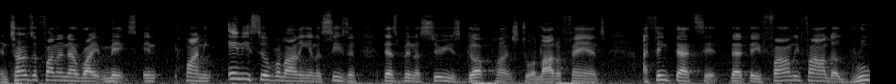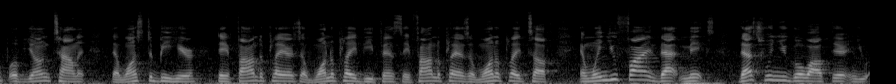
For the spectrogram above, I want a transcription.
In terms of finding that right mix and finding any silver lining in a season that's been a serious gut punch to a lot of fans, I think that's it. That they finally found a group of young talent that wants to be here. They found the players that want to play defense. They found the players that want to play tough. And when you find that mix, that's when you go out there and you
